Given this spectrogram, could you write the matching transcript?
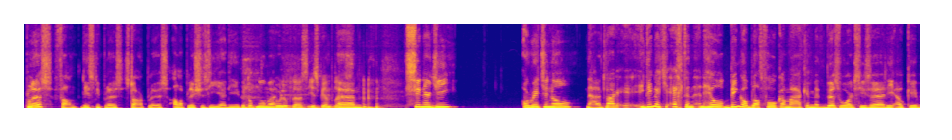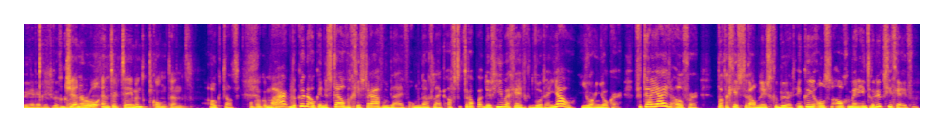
Plus van Disney Plus, Star Plus, alle plusjes die, die je kunt opnoemen. Hulu Plus, ESPN Plus. Um, Synergy, Original. Nou, het waren, ik denk dat je echt een, een heel bingo-blad vol kan maken met buzzwords die, ze, die elke keer weer, weer terugkomen. General entertainment content. Ook dat. Ook maar we kunnen ook in de stijl van gisteravond blijven om het dan gelijk af te trappen. Dus hierbij geef ik het woord aan jou, Jorn Jokker. Vertel jij eens over wat er gisteren allemaal is gebeurd. En kun je ons een algemene introductie geven?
